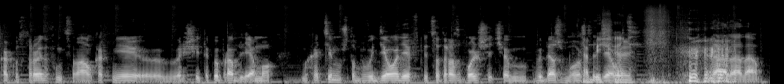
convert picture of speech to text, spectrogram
Как устроен функционал, как мне э, решить такую проблему. Мы хотим, чтобы вы делали в 500 раз больше, чем вы даже можете Обещали. делать. Да-да-да.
